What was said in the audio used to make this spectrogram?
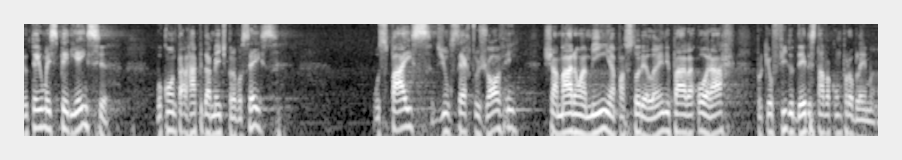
Eu tenho uma experiência, vou contar rapidamente para vocês. Os pais de um certo jovem chamaram a mim, a pastora Elaine, para orar, porque o filho dele estava com problema.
